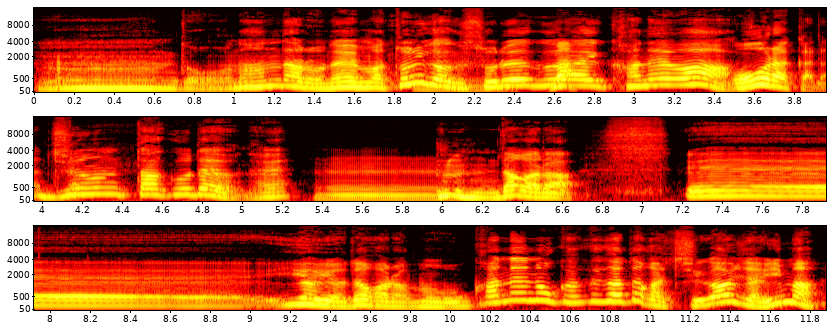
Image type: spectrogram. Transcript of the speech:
うーんどうなんだろうね。まあとにかくそれぐらい金はおおらかだ。潤沢だよね、うーん。だからえーいやいやだからもうお金のかけ方が違うじゃん。今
